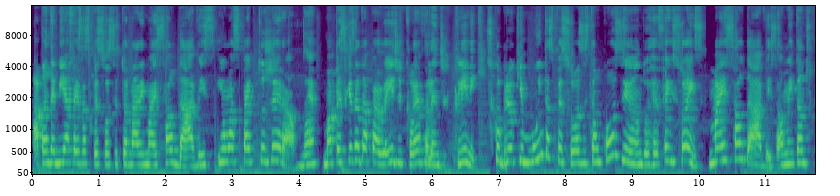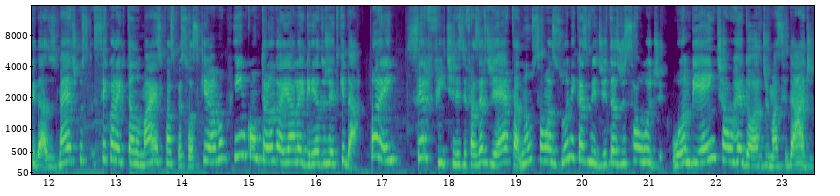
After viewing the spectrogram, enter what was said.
A pandemia fez as pessoas se tornarem mais saudáveis em um aspecto geral, né? Uma pesquisa da Parade Cleveland Clinic descobriu que muitas pessoas estão cozinhando refeições mais saudáveis, aumentando os cuidados médicos, se conectando mais com as pessoas que amam e encontrando aí a alegria do jeito que dá. Porém, ser fitness e fazer dieta não são as únicas medidas de saúde. O ambiente ao redor de uma cidade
